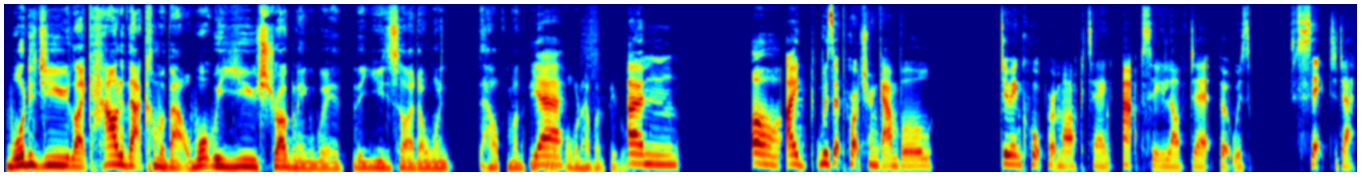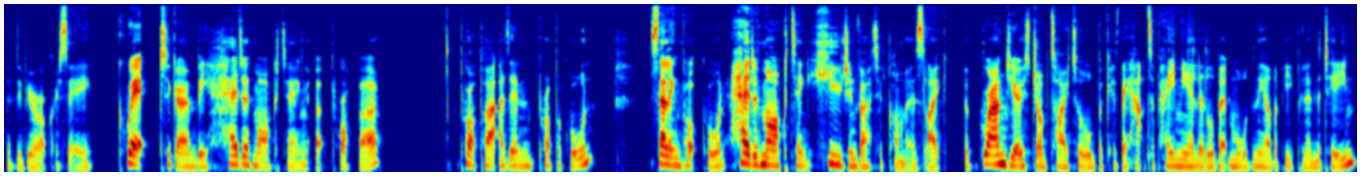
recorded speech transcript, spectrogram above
What did you, like, how did that come about? What were you struggling with that you decided I want help from other people Yeah. or want to help other people? Um, oh, I was at Procter and Gamble doing corporate marketing. Absolutely loved it, but was sick to death of the bureaucracy. Quit to go and be head of marketing at Proper, Proper as in Propercorn, selling popcorn. Head of marketing, huge inverted commas, like a grandiose job title because they had to pay me a little bit more than the other people in the team.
